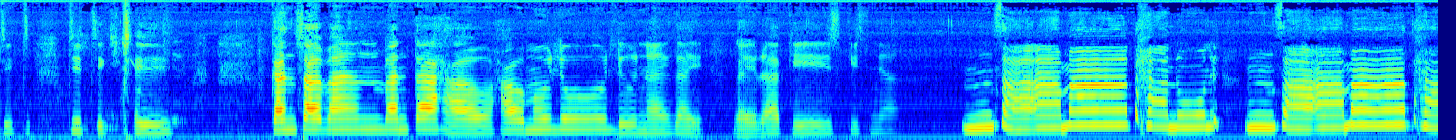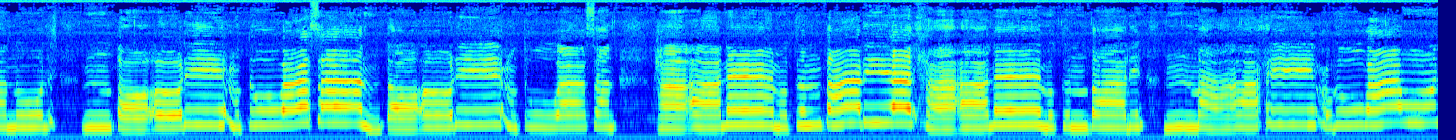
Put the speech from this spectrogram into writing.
cicik cicik cicik كنصبا بنت حو حو مولودون غير غير كيس كيسنا مسامات حنول مسامات حنول طوري متواسان طوري متواسان حانم كنطاري حانم كنطاري ما حين حلوان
